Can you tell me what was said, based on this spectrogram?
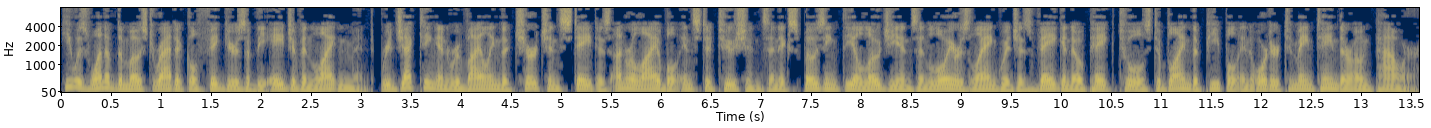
He was one of the most radical figures of the Age of Enlightenment, rejecting and reviling the Church and state as unreliable institutions and exposing theologians and lawyers' language as vague and opaque tools to blind the people in order to maintain their own power.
